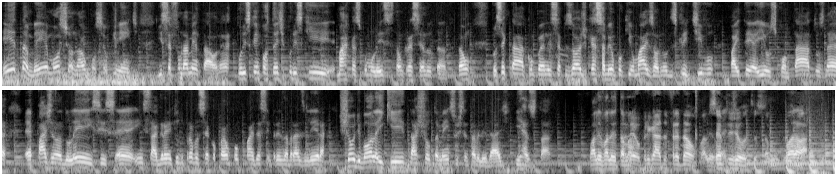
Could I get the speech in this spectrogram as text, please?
e também emocional com o seu cliente. Isso é fundamental, né? Por isso que é importante, por isso que marcas como Lace estão crescendo tanto. Então, você que está acompanhando esse episódio, quer saber um pouquinho mais, ó, no descritivo vai ter aí os contatos, né? É, página do Laces, é, Instagram e tudo para você acompanhar um pouco mais dessa empresa brasileira. Show de bola e que dá show também em sustentabilidade e resultado. Valeu, valeu, Tamar. Valeu, obrigado, Fredão. Valeu, Sempre véio. juntos. Bora lá.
